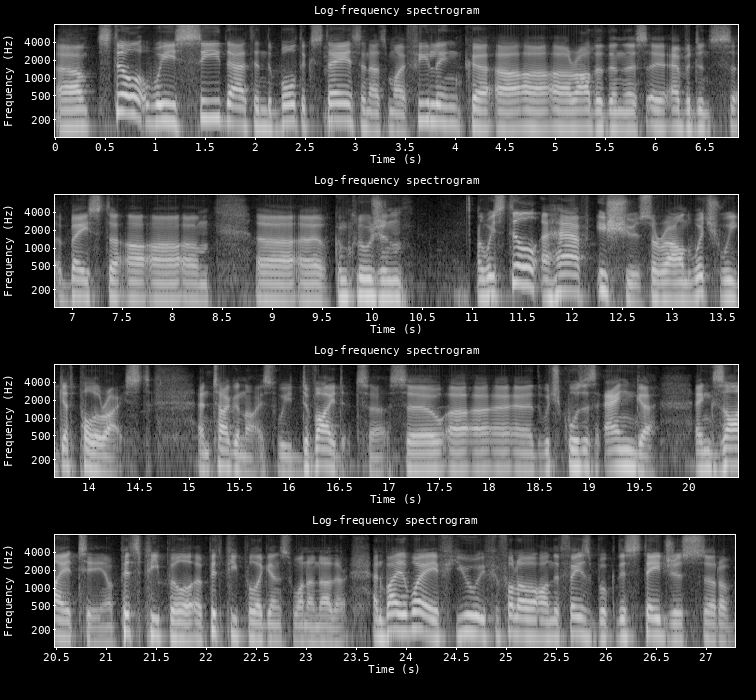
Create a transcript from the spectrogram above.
Uh, still, we see that in the Baltic states, and that's my feeling, uh, uh, rather than this evidence-based um, conclusion, we still have issues around which we get polarized antagonized, we divide it, uh, so uh, uh, uh, which causes anger, anxiety, you know, pits people, pit people against one another. And by the way, if you if you follow on the Facebook this stages sort of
